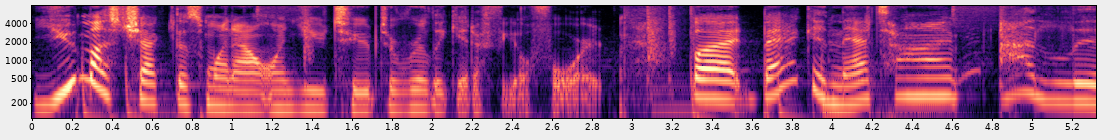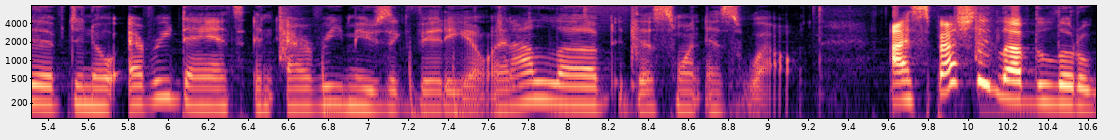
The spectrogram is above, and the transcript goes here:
You must check this one out on YouTube to really get a feel for it. But back in that time, I lived to know every dance and every music video, and I loved this one as well. I especially loved the little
